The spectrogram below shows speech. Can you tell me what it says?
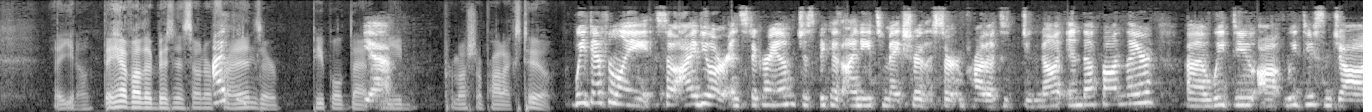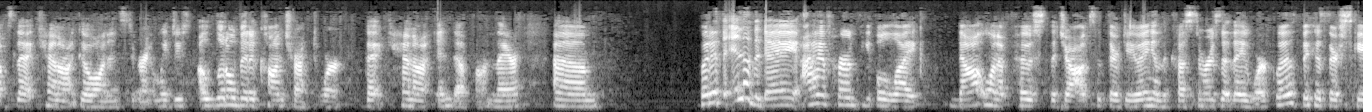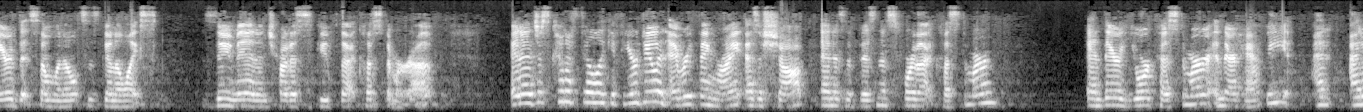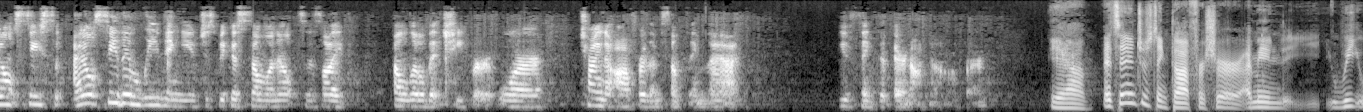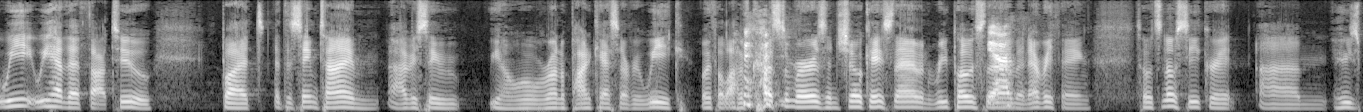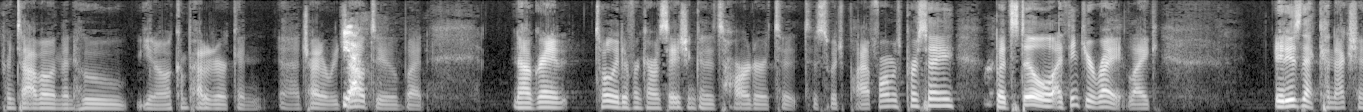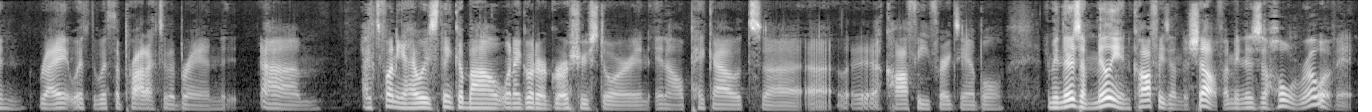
uh, you know they have other business owner I think- friends or people that Yeah. need promotional products too. We definitely, so I do our Instagram just because I need to make sure that certain products do not end up on there. Um, we do uh, we do some jobs that cannot go on Instagram. We do a little bit of contract work that cannot end up on there. Um, but at the end of the day, I have heard people like not want to post the jobs that they're doing and the customers that they work with because they're scared that someone else is going to like zoom in and try to scoop that customer up. And I just kind of feel like if you're doing everything right as a shop and as a business for that customer, and they're your customer and they're happy, I, I don't see I don't see them leaving you just because someone else is like a little bit cheaper or trying to offer them something that you think that they're not going to offer. Yeah, it's an interesting thought for sure. I mean, we we we have that thought too, but at the same time, obviously, you know, we'll run a podcast every week with a lot of customers and showcase them and repost them yeah. and everything. So it's no secret um, who's Printavo and then who you know a competitor can uh, try to reach yeah. out to. But now, granted, totally different conversation because it's harder to to switch platforms per se. But still, I think you're right. Like it is that connection, right, with with the product or the brand. Um, it's funny. I always think about when I go to a grocery store and, and I'll pick out uh, uh, a coffee, for example. I mean, there's a million coffees on the shelf. I mean, there's a whole row of it.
